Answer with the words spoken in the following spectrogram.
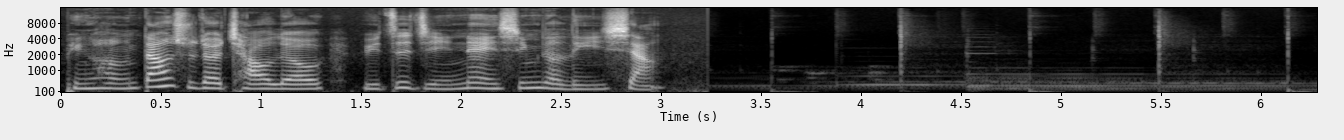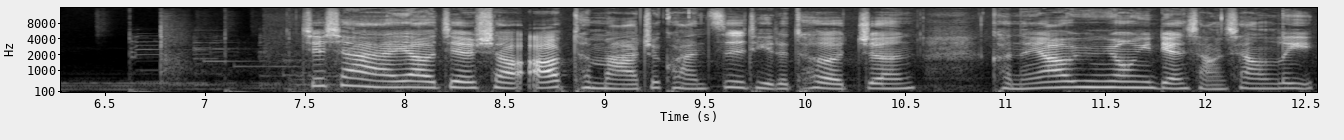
平衡当时的潮流与自己内心的理想。接下来要介绍 Optima 这款字体的特征，可能要运用一点想象力，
